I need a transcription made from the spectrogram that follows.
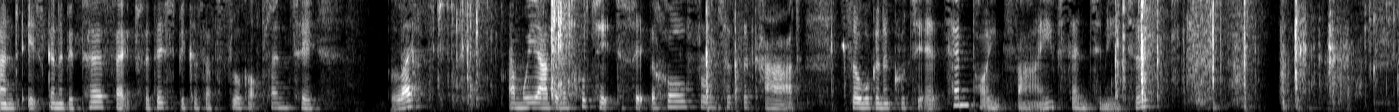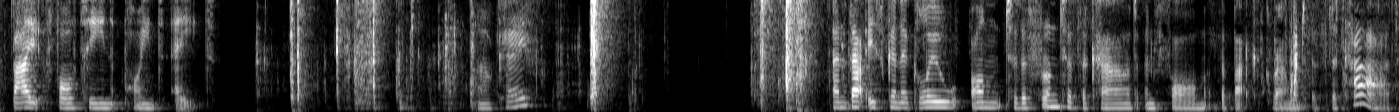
and it's going to be perfect for this because I've still got plenty left. And we are going to cut it to fit the whole front of the card. So we're going to cut it at 10.5 centimetres by 14.8. Okay and that is going to glue onto the front of the card and form the background of the card.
